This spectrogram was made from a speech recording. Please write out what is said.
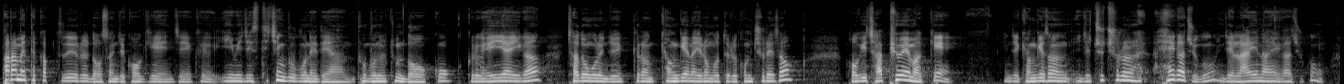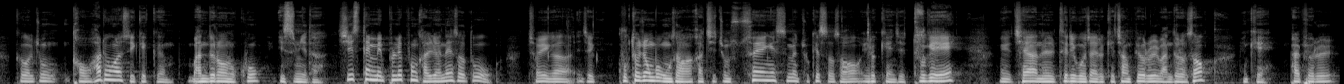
파라메터 값들을 넣어서 이제 거기에 이제 그 이미지 스티칭 부분에 대한 부분을 좀 넣었고 그리고 AI가 자동으로 이제 그런 경계나 이런 것들을 검출해서 거기 좌표에 맞게 이제 경계선 이제 추출을 해가지고 이제 라인화 해가지고 그걸 좀 더 활용할 수 있게끔 만들어 놓고 있습니다. 시스템 및 플랫폼 관련해서도 저희가 이제 국토정보공사와 같이 좀 수행했으면 좋겠어서 이렇게 이제 두 개의 제안을 드리고자 이렇게 장표를 만들어서 이렇게 발표를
